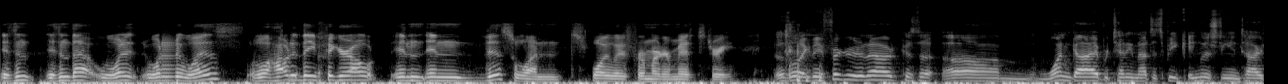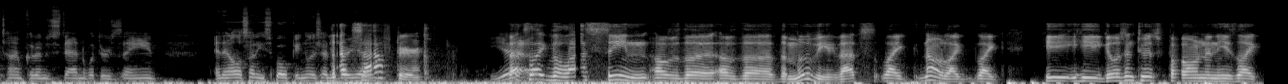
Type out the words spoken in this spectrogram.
isn't isn't that what what it was well how did they figure out in in this one spoilers for murder mystery It was like they figured it out because uh, um, one guy pretending not to speak English the entire time could understand what they're saying, and all of a sudden he spoke English at the that's after Yeah, That's like the last scene of the of the the movie. That's like no, like like he he goes into his phone and he's like,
